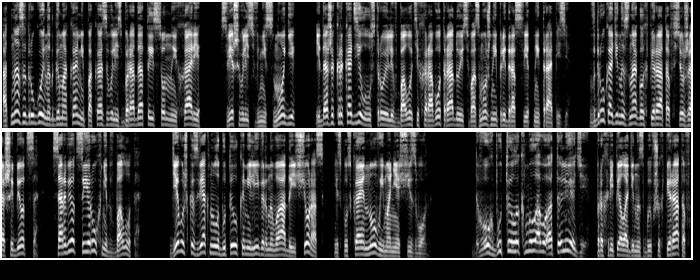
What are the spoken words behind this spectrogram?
Одна за другой над гамаками показывались бородатые сонные хари, свешивались вниз ноги, и даже крокодилы устроили в болоте хоровод, радуясь возможной предрассветной трапезе. Вдруг один из наглых пиратов все же ошибется, сорвется и рухнет в болото. Девушка звякнула бутылками ливерного ада еще раз, испуская новый манящий звон. «Двух бутылок маловато, леди», — прохрипел один из бывших пиратов,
